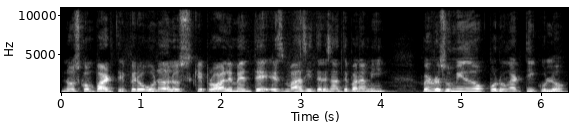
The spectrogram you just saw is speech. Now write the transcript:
nos comparte, pero uno de los que probablemente es más interesante para mí fue resumido por un artículo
